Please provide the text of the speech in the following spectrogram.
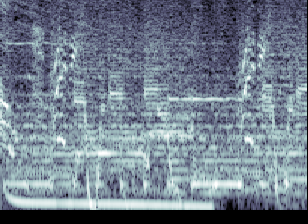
Ready. Ready.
